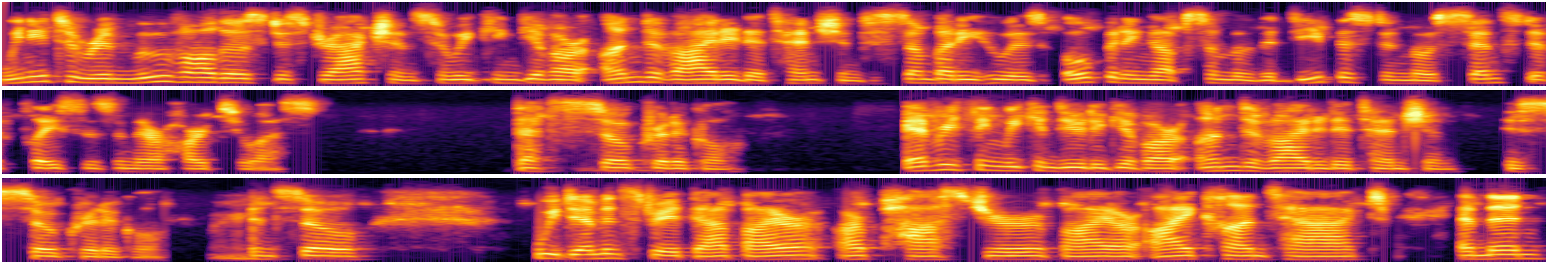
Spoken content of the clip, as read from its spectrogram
we need to remove all those distractions so we can give our undivided attention to somebody who is opening up some of the deepest and most sensitive places in their heart to us. That's so critical. Everything we can do to give our undivided attention is so critical. Right. And so we demonstrate that by our, our posture, by our eye contact, and then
